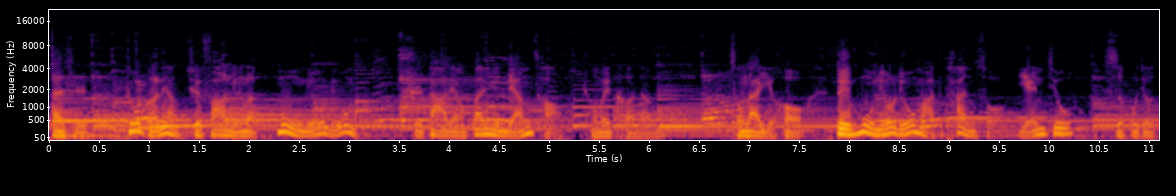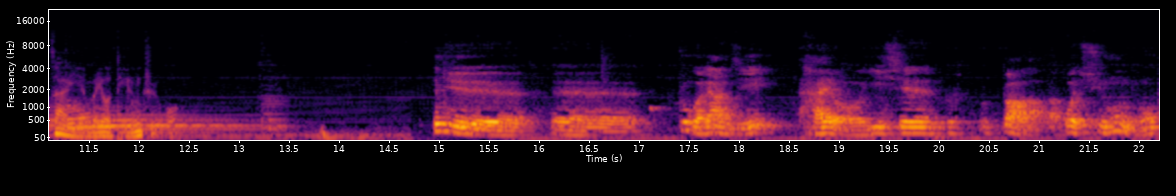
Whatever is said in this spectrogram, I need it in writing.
但是诸葛亮却发明了木牛流马。使大量搬运粮草成为可能。从那以后，对木牛流马的探索研究似乎就再也没有停止过。根据呃《诸葛亮集》还有一些报道的，过去木牛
